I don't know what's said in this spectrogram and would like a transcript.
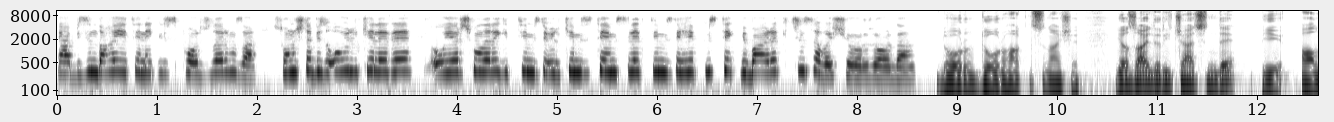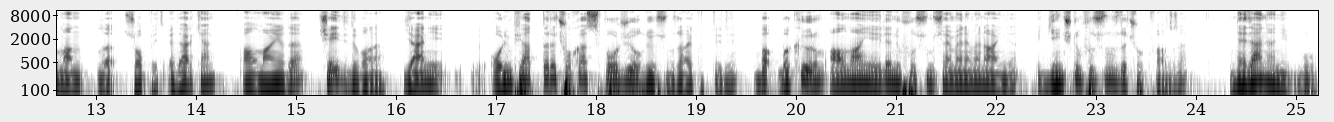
ya bizim daha yetenekli sporcularımız var. Sonuçta biz o ülkelere, o yarışmalara gittiğimizde, ülkemizi temsil ettiğimizde hepimiz tek bir bayrak için savaşıyoruz orada. Doğru, doğru haklısın Ayşe. Yaz ayları içerisinde bir Almanla sohbet ederken Almanya'da şey dedi bana. Yani e, olimpiyatlara çok az sporcu yolluyorsunuz Aykut dedi. Ba- bakıyorum Almanya ile nüfusunuz hemen hemen aynı. E, genç nüfusunuz da çok fazla. Neden hani bu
